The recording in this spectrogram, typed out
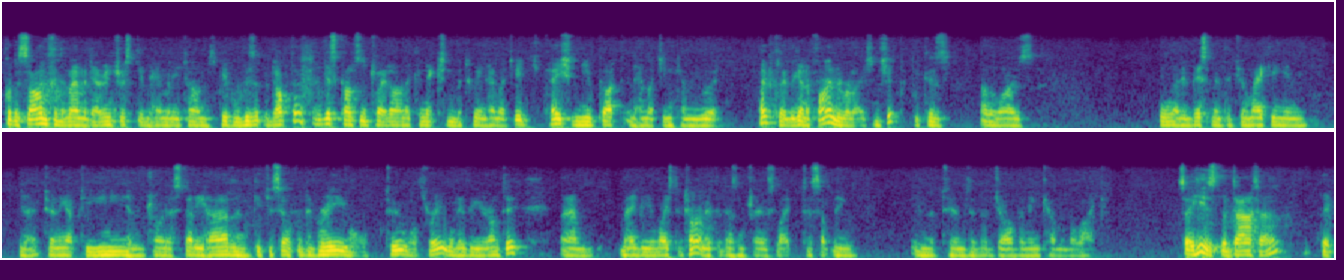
put aside for the moment our interest in how many times people visit the doctor and just concentrate on a connection between how much education you've got and how much income you earn hopefully we're going to find a relationship because otherwise all that investment that you're making in you know turning up to uni and trying to study hard and get yourself a degree or two or three whatever you're onto um, may be a waste of time if it doesn't translate to something in the terms of a job and income and the like. So here's the data that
